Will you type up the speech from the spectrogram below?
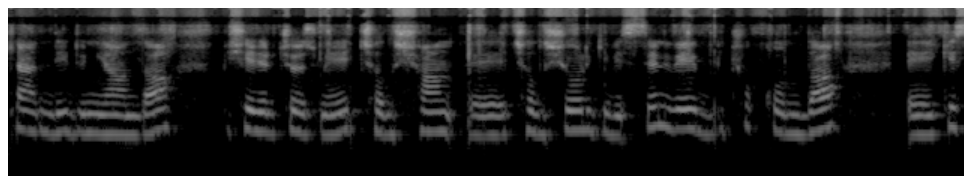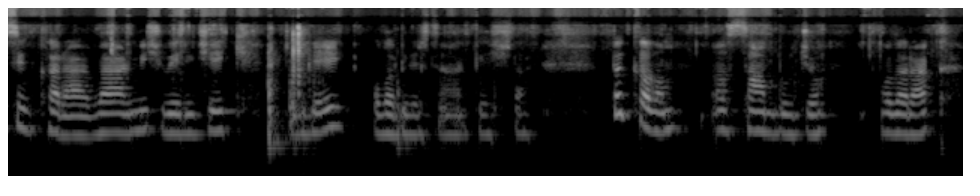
Kendi dünyanda bir şeyleri çözmeye çalışan, e, çalışıyor gibisin ve birçok konuda e, kesin karar vermiş, verecek bile olabilirsin arkadaşlar. Bakalım Aslan Burcu olarak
